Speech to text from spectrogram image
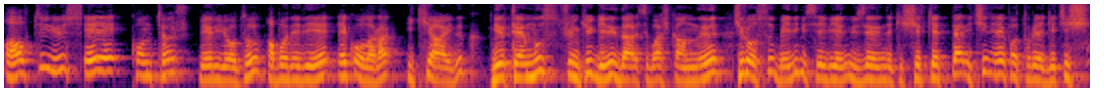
600 e-kontör veriyordu aboneliğe ek olarak 2 aylık. 1 Temmuz çünkü Gelir İdaresi Başkanlığı cirosu belli bir seviyenin üzerindeki şirketler için e-faturaya geçiş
